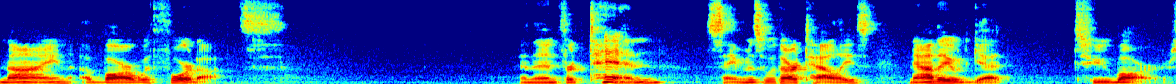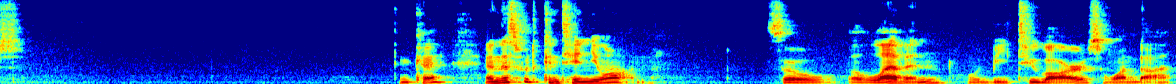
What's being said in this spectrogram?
9, a bar with 4 dots. And then for 10, same as with our tallies, now they would get 2 bars. Okay, and this would continue on. So 11 would be 2 bars, 1 dot.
